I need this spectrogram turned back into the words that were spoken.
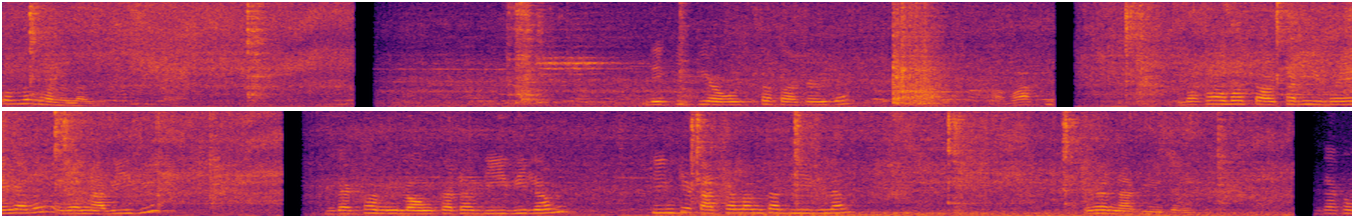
করলেও ভালো লাগে। দেখি কী অবস্থা তরকারিটা। আবার দেখো, আমার তরকারি হয়ে গেল, এবার নামিয়ে দিই। দেখো, আমি লঙ্কাটা দিয়ে দিলাম। তিনটে কাঁচা লঙ্কা দিয়ে দিলাম। এবার নামিয়ে দেবো। দেখো,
